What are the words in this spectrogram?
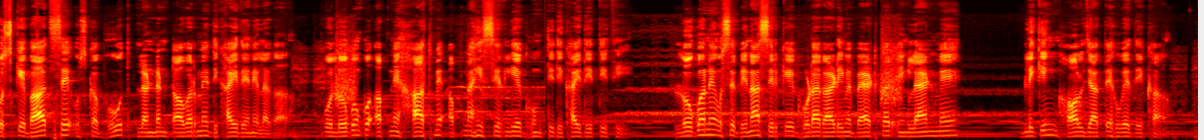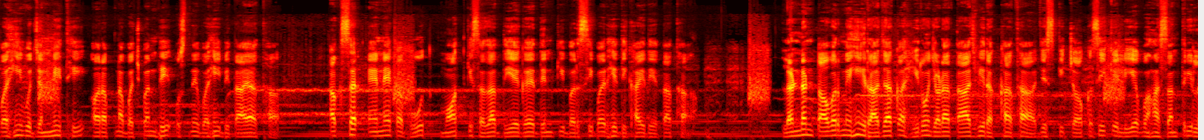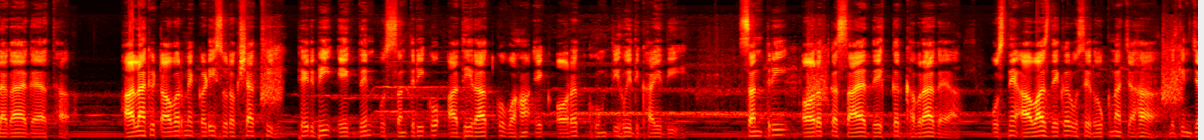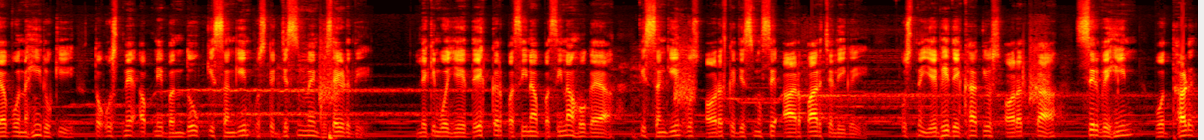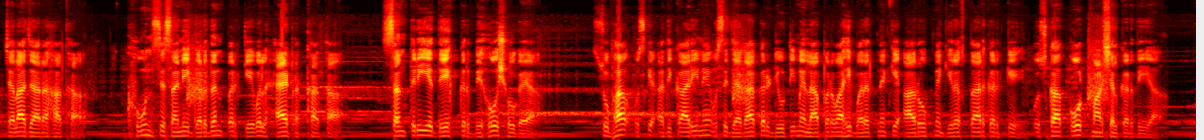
उसके बाद से उसका भूत लंदन टावर में दिखाई देने लगा। वो लोगों को अपने हाथ में अपना ही सिर लिए घूमती दिखाई देती थी। लोगों ने उसे बिना सिर के घोड़ा गाड़ी में बैठकर इंग्लैंड में ब्लिकिंग हॉल जाते हुए देखा। वहीं वो जन्मी थी और अपना बचपन भी उसने वहीं बिताया था। अक्सर एने का भूत मौत की सजा दिए गए दिन की बरसी पर ही दिखाई देता था। लंदन टावर में ही राजा का हीरो जड़ा ताज भी रखा था जिसकी चौकसी के लिए वहाँ संतरी लगाया गया था। हालाँकि टावर में कड़ी सुरक्षा थी फिर भी एक दिन उस संतरी को आधी रात को वहाँ एक औरत घूमती हुई दिखाई दी। संतरी औरत का साया देखकर घबरा गया। उसने आवाज़ देकर उसे रोकना चाहा, लेकिन जब वो नहीं रुकी तो उसने अपनी बंदूक की संगीन उसके जिस्म में घुसेड़ दी। लेकिन वो ये देखकर पसीना पसीना हो गया कि संगीन उस औरत के जिस्म से आर पार चली गई। उसने ये भी देखा कि उस औरत का सिर विहीन, वो धड़ चला जा रहा था। खून से सनी गर्दन पर केवल हैट रखा था। संतरी ये देखकर बेहोश हो गया। सुबह उसके अधिकारी ने उसे जगाकर ड्यूटी में लापरवाही बरतने के आरोप में गिरफ़्तार करके उसका कोर्ट मार्शल कर दिया।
